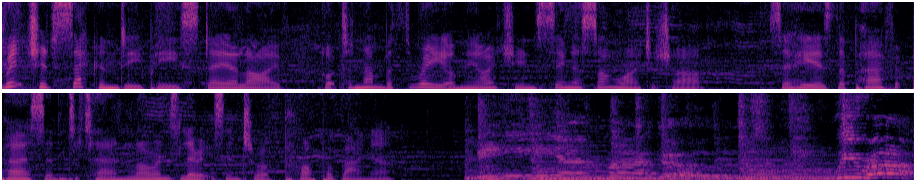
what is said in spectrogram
Richard's second EP, Stay Alive, got to number three on the iTunes singer songwriter chart, so he is the perfect person to turn Lauren's lyrics into a proper banger. Me and my girls, we rock.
